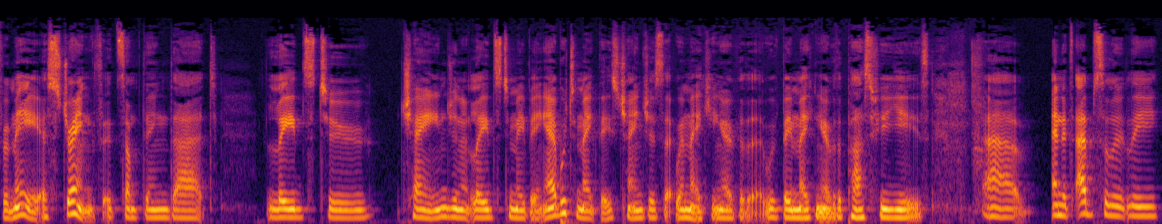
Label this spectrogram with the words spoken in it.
for me, a strength. It's something that leads to change and it leads to me being able to make these changes that we're making over the we've been making over the past few years. Uh, and it's absolutely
